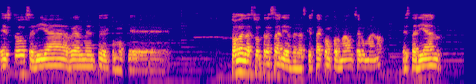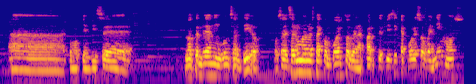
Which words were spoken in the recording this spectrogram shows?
esto sería realmente como que todas las otras áreas de las que está conformado un ser humano estarían, ah, como quien dice, no tendrían ningún sentido. O sea, el ser humano está compuesto de la parte física, por eso venimos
